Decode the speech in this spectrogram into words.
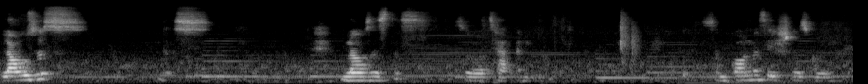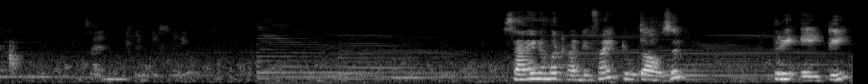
Blouse is this. Blouse is this. So what's happening? Some conversation is going. 25. Saree number 25, 2380.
